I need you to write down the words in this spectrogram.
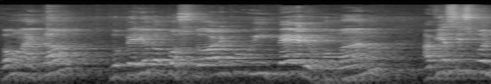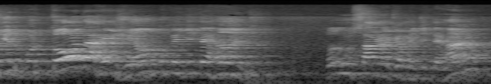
Vamos lá então. No período apostólico, o Império Romano havia se expandido por toda a região do Mediterrâneo. Todo mundo sabe o que é o Mediterrâneo?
